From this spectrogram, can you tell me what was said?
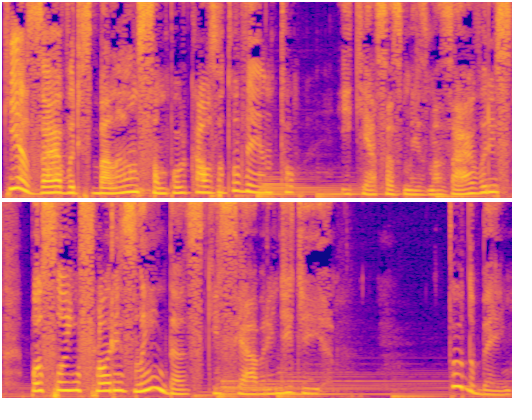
que as árvores balançam por causa do vento e que essas mesmas árvores possuem flores lindas que se abrem de dia. Tudo bem,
